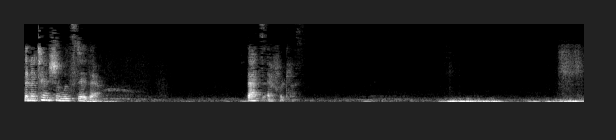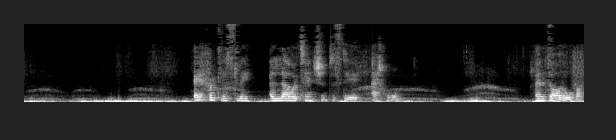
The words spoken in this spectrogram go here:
then attention will stay there. That's effortless. Effortlessly allow attention to stay at home. And it's all over.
